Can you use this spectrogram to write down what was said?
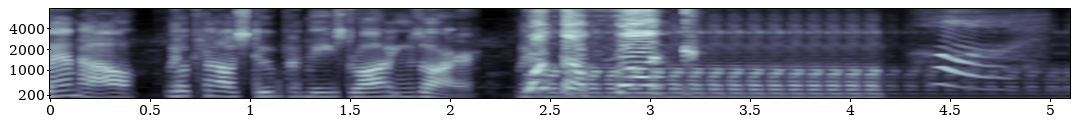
Wow, look how stupid these drawings are. What the fuck? Hey,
